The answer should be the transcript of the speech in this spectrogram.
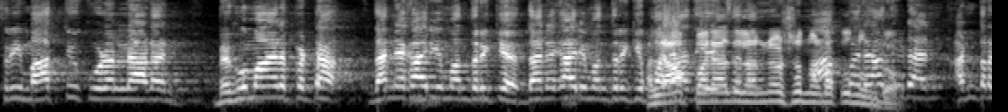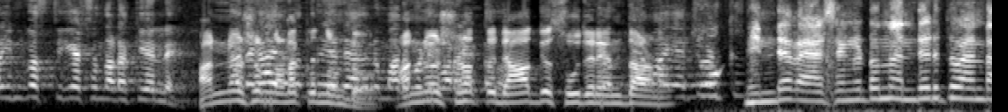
ശ്രീ മാത്യു കുഴൽനാടൻ ബഹുമാനപ്പെട്ട ധനകാര്യ മന്ത്രിക്ക് ധനകാര്യ മന്ത്രിക്ക് പരാതി അന്വേഷണം നടക്കുന്നുണ്ടോ? അണ്ടർ ഇൻവെസ്റ്റിഗേഷൻ നടക്കിയല്ലേ അന്വേഷണം നടക്കുന്നുണ്ടോ? അന്വേഷണത്തിന്റെ ആദ്യ സൂചന എന്താണ്? നിന്റെ വേഷം കിട്ടുന്ന എന്റെ അടുത്ത് വേണ്ട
